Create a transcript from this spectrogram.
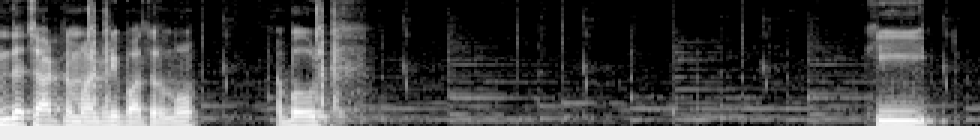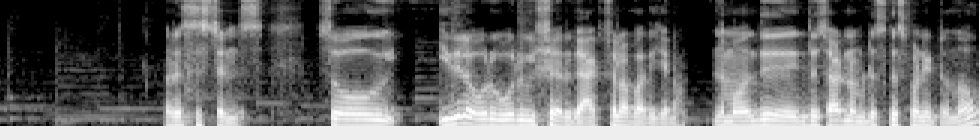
இந்த சார்ட் நம்ம ஆல்ரெடி பார்த்துருந்தோம். அபவுட் கீ ரெசிஸ்டன்ஸ் ஸோ இதில் ஒரு ஒரு விஷயம் இருக்குது ஆக்சுவலாக பார்த்தீங்கன்னா நம்ம வந்து இந்த சார்ட் நம்ம டிஸ்கஸ் பண்ணிட்டு இருந்தோம்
